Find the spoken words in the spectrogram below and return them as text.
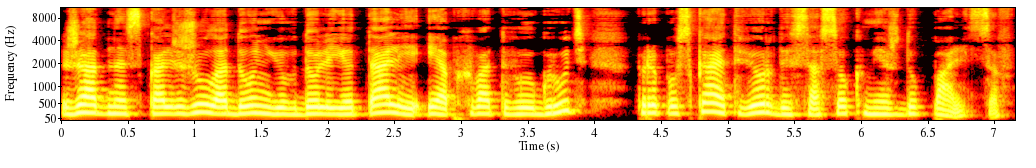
Жадно скольжу ладонью вдоль ее талии и обхватываю грудь, пропуская твердый сосок между пальцев.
